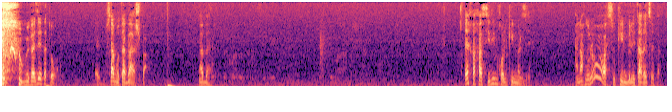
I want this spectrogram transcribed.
הוא מבזה את התורה, כן? הוא שם אותה בהשפעה. מה הבעיה? איך החסידים חולקים על זה? אנחנו לא עסוקים בלתרץ אותם.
